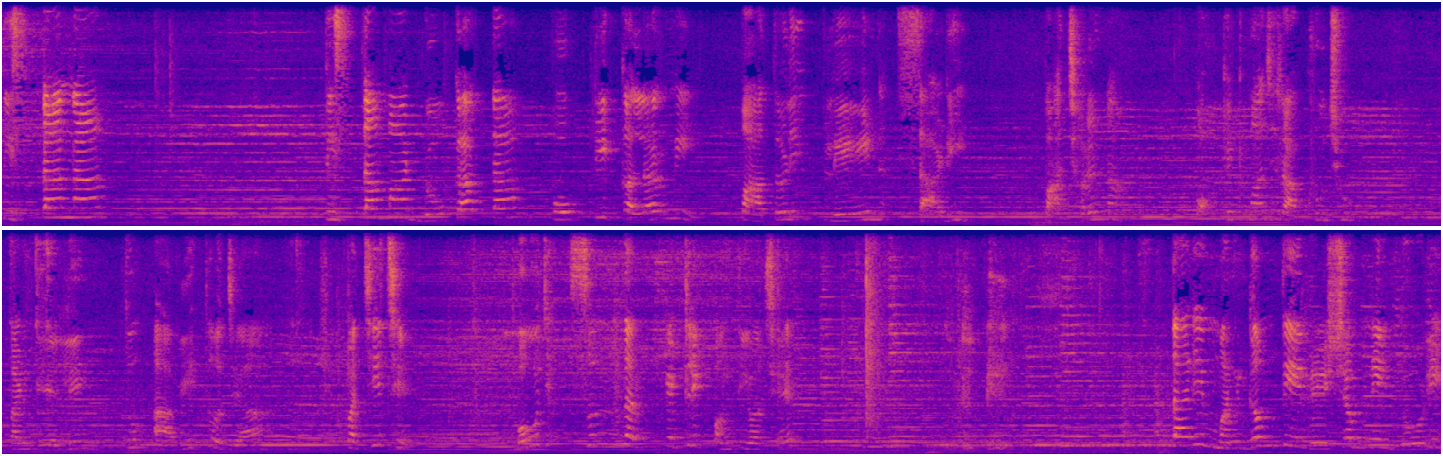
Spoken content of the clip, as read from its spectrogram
પિસ્તાના, પિસ્તામાં ડોકાતા પોપટી કલરની પાતળી પ્લેન સાડી પાછળના પોકેટમાં જ રાખું છું. પણ ગેલી તું આવી તો જા. પછી છે, બહુ જ સુંદર કેટલીક પંક્તિઓ છે. તારી મનગમતી રેશમની દોરી,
